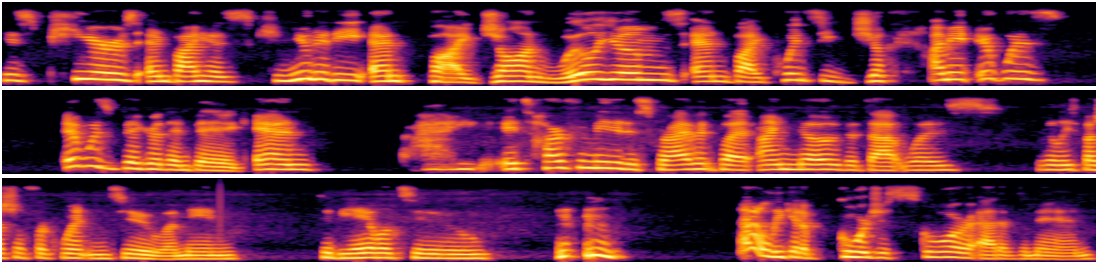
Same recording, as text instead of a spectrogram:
his peers and by his community and by John Williams and by Quincy jo- I mean it was it was bigger than big and I it's hard for me to describe it but I know that that was really special for Quentin too. I mean to be able to not only get a gorgeous score out of the man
